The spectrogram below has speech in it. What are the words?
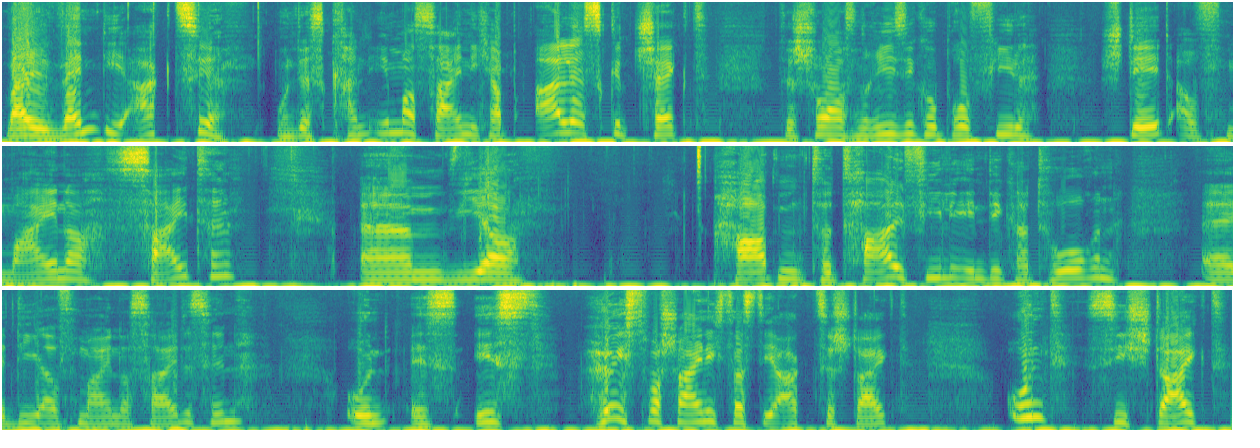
Weil wenn die Aktie, und es kann immer sein, ich habe alles gecheckt, das Chancenrisikoprofil steht auf meiner Seite. Ähm, wir haben total viele Indikatoren, äh, die auf meiner Seite sind. Und es ist höchstwahrscheinlich, dass die Aktie steigt. Und sie steigt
